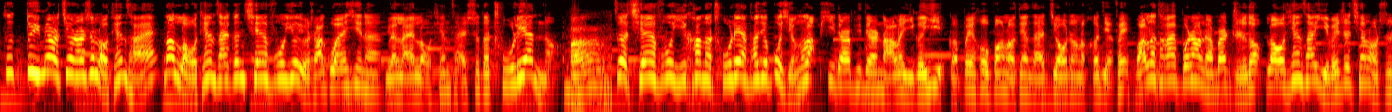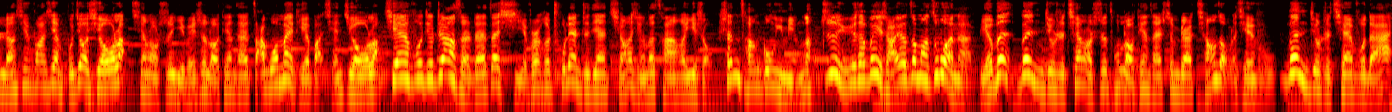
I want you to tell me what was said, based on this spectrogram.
这对面竟然是老天才。那老天才跟千夫又有啥关系呢？原来老天才是他初恋呢。啊！这千夫一看到初恋，他就不行了，屁颠屁颠拿了一个亿，搁背后帮老天才交上了和解费。完了，他还不让两边知道。老天才以为是千老师良心发现不叫嚣了，千老师以为是老天才砸锅卖铁把钱交了。千夫就这样式的在媳妇和初恋之间强行的掺和一手，深藏功与名啊。至于他为啥要这么做呢？别问问，就是千老师从老天才身边抢走了千夫，问就是千夫的爱。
